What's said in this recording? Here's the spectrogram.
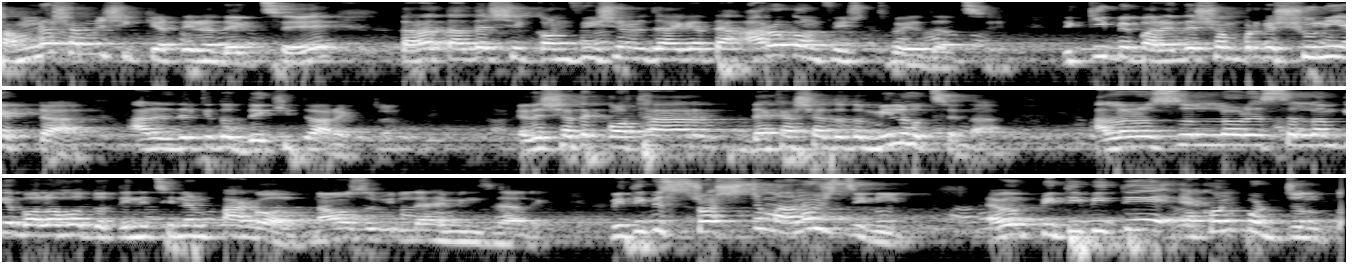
সামনাসামনি শিক্ষার্থীরা দেখছে, তারা তাদের সেই কনফিউশনের জায়গাতে আরও কনফিউজ হয়ে যাচ্ছে। যে কি ব্যাপার? এদের সম্পর্কে শুনি একটা, আর এদেরকে তো দেখি তো আরেকটা। এদের সাথে কথার দেখার সাথে তো মিল হচ্ছে না। আল্লাহ রসুল্লাহামকে বলা হতো, তিনি ছিলেন পাগল নাওজুবিল্লাহ মিন পৃথিবীর শ্রেষ্ঠ মানুষ যিনি, এবং পৃথিবীতে এখন পর্যন্ত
